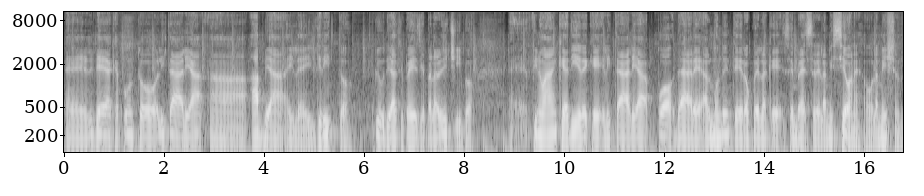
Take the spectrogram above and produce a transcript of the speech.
Eh, l'idea che appunto l'Italia uh, abbia il, il diritto più di altri paesi a parlare di cibo eh, fino anche a dire che l'Italia può dare al mondo intero quella che sembra essere la missione o la mission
